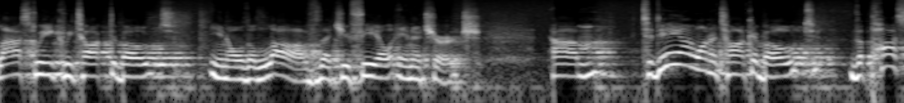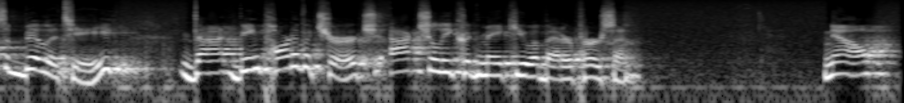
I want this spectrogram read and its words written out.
Last week we talked about, you know, the love that you feel in a church. Um, today I want to talk about the possibility that being part of a church actually could make you a better person. Now,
